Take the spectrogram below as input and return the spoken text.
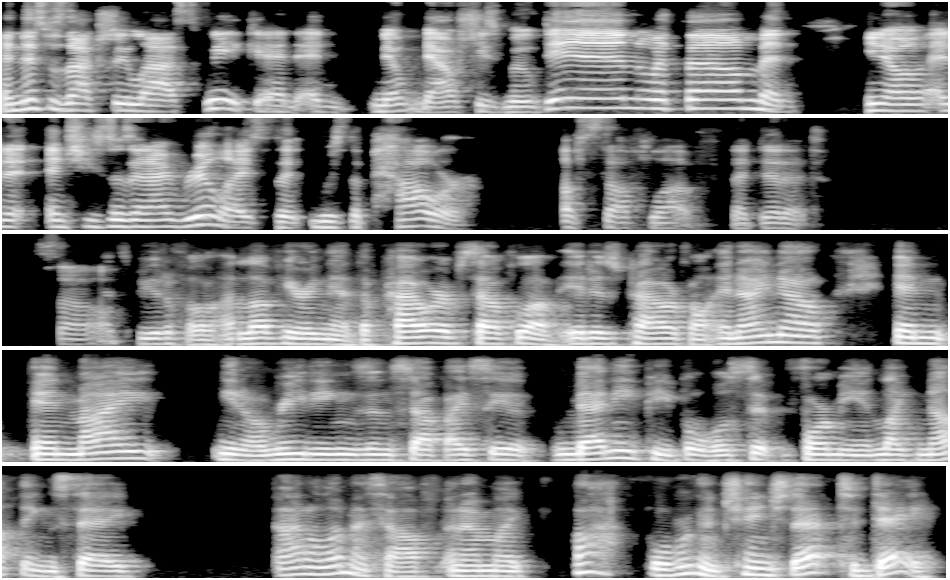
And this was actually last week. And and you know, now she's moved in with them. And you know, and and she says, and I realized that it was the power of self-love that did it. So That's beautiful. I love hearing that. The power of self love. It is powerful. And I know in in my you know readings and stuff, I see many people will sit before me and like nothing say, I don't love myself. And I'm like, ah, well, we're going to change that today.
